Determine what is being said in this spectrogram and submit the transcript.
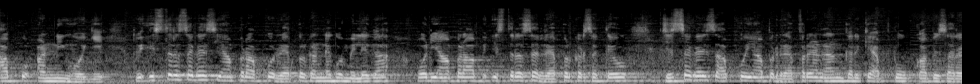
आपको अर्निंग होगी। तो इस तरह से कैसे यहाँ पर आपको रैपर करने को मिलेगा, और यहाँ पर आप इस तरह से रैपर कर सकते हो, जिससे कैसे आपको यहाँ पर रेफर एंड अर्न करके अप टू काफ़ी सारा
